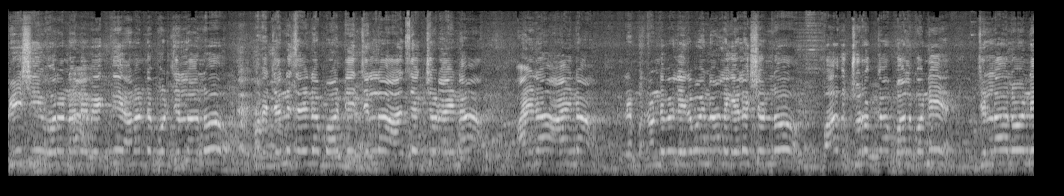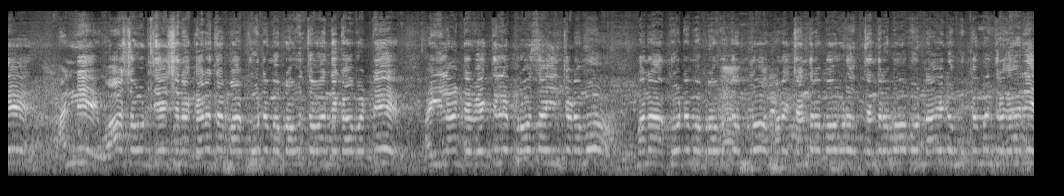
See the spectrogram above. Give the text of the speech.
పీసీ వరణ్ అనే వ్యక్తి అనంతపురం జిల్లాలో ఒక జనసేన పార్టీ జిల్లా అధ్యక్షుడు ఆయన ఆయన ఆయన రెండు వేల ఇరవై నాలుగు ఎలక్షన్లో బాగా చురుగ్గా పాల్గొని జిల్లాలోని అన్ని వాష్ అవుట్ చేసిన ఘనత మా కూటమి ప్రభుత్వం ఉంది కాబట్టి ఇలాంటి వ్యక్తుల్ని ప్రోత్సహించడము మన కూటమి ప్రభుత్వంలో మన చంద్రబాబు చంద్రబాబు నాయుడు ముఖ్యమంత్రి గారి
